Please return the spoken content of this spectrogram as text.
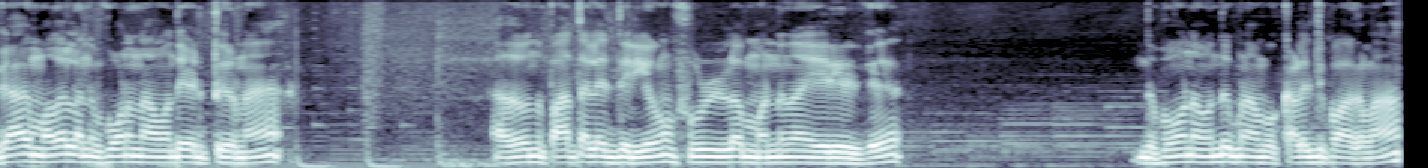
அதுக்காக முதல்ல அந்த ஃபோனை நான் வந்து எடுத்துக்கினேன். அது வந்து பார்த்தாலே தெரியும். ஃபுல்லாக மண்ணு தான் ஏறி இருக்குது இந்த ஃபோனை வந்து இப்போ நம்ம கலைச்சி பார்க்கலாம்.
